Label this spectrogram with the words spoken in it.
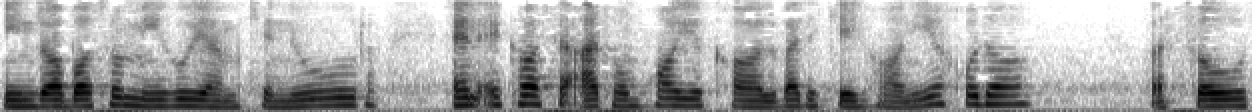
این را با تو می‌گویم که نور انعکاس اتم های کالبد کیهانی خدا و صوت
